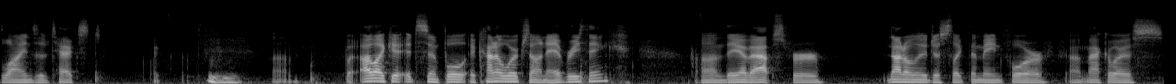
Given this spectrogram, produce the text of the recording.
lines of text Mhm. Um, but I like it. It's simple. It kind of works on everything. Um, they have apps for not only just like the main four uh, Mac OS,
